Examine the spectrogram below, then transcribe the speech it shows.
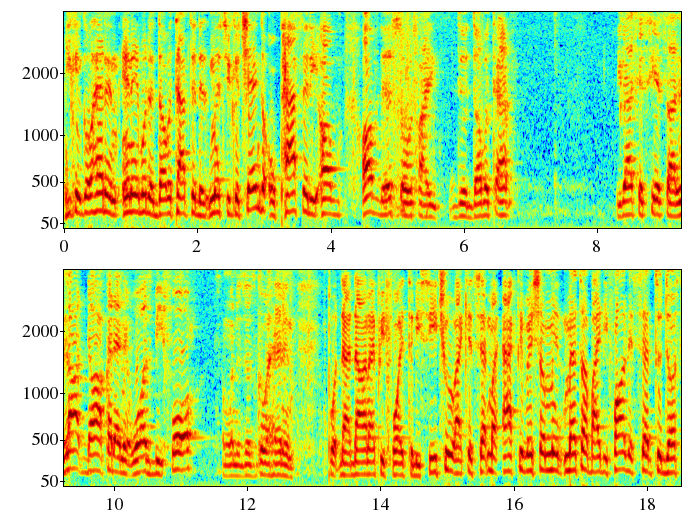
you can go ahead and enable the double tap to dismiss. You could change the opacity of of this. So if I do double tap you guys can see it's a lot darker than it was before. So I'm going to just go ahead and put that down. I prefer it to be see-through. I can set my activation method. By default, it's set to just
